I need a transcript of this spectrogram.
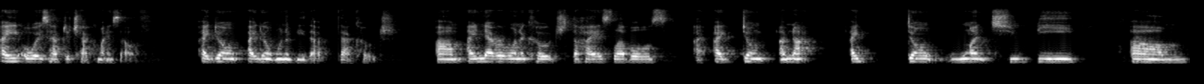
i always have to check myself. I don't i don't want to be that that coach. Um, i never want to coach the highest levels. I, I don't i'm not i don't want to be um,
